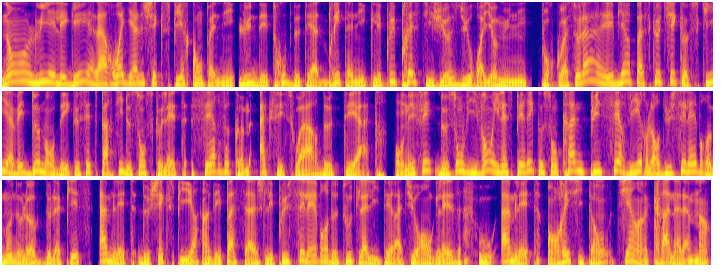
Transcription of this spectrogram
Non, lui est légué à la Royal Shakespeare Company, l'une des troupes de théâtre britanniques les plus prestigieuses du Royaume-Uni. Pourquoi cela? Eh bien parce que Tchaïkovski avait demandé que cette partie de son squelette serve comme accessoire de théâtre. En effet, de son vivant, il espérait que son crâne puisse servir lors du célèbre monologue de la pièce Hamlet de Shakespeare, un des passages les plus célèbres de toute la littérature anglaise, où Hamlet, en récitant, tient un crâne à la main.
